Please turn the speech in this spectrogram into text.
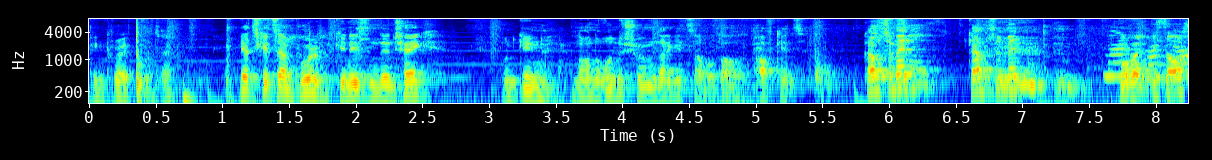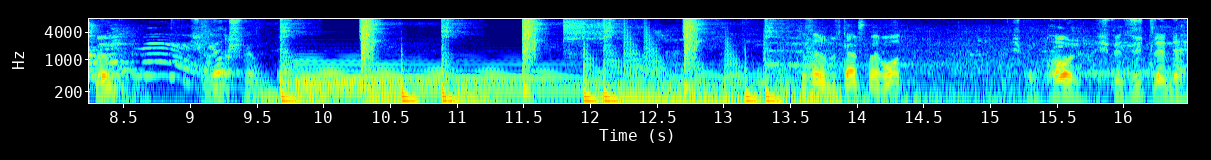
Pink Grapefruit, ja. Jetzt geht's am Pool, genießen den Shake und gehen noch eine Runde schwimmen, dann geht's nach Oberhausen. Auf geht's. Kommst du mit? Kommst du mit? Robert, bist du auch schwimmen? Ich will auch schwimmen. Christian, du bist ganz bei Rot. Ich bin braun, ich bin Südländer.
